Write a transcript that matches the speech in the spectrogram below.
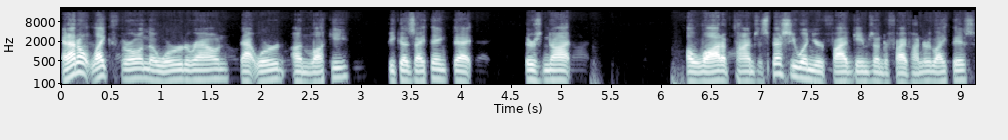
and I don't like throwing the word around that word unlucky because I think that there's not a lot of times, especially when you're five games under 500 like this.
